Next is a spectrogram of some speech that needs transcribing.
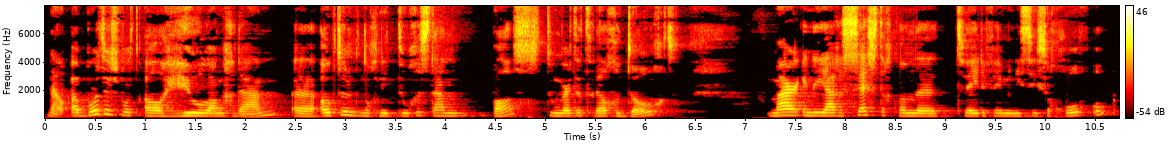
Nou, abortus wordt al heel lang gedaan. Uh, ook toen het nog niet toegestaan was. Toen werd het wel gedoogd. Maar in de jaren zestig kwam de tweede feministische golf op.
